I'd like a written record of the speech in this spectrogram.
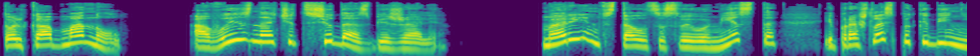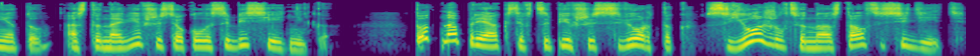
Только обманул. А вы, значит, сюда сбежали. Марин встала со своего места и прошлась по кабинету, остановившись около собеседника. Тот напрягся, вцепившись в сверток, съежился, но остался сидеть.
